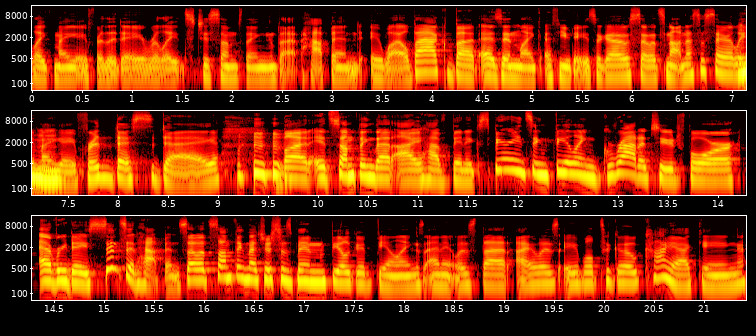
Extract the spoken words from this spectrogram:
like my yay for the day relates to something that happened a while back, but as in like a few days ago. So it's not necessarily my mm-hmm. yay for this day, but it's something that I have been experiencing feeling gratitude for every day since it happened. So it's something that just has been feel good feelings. And it was that I was able to go kayaking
